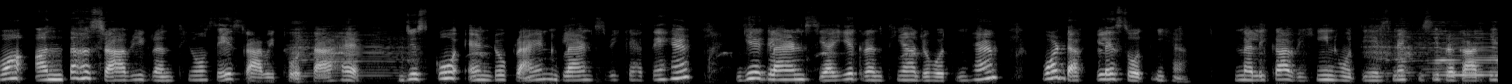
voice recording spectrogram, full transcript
वह अंतःस्रावी ग्रंथियों से स्रावित होता है, जिसको एंडोक्राइन ग्लैंड्स भी कहते हैं। ये ग्लैंड्स या ये ग्रंथियाँ जो होती हैं, वो डकलेस होती हैं। नलिका विहीन होती है। इसमें किसी प्रकार की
